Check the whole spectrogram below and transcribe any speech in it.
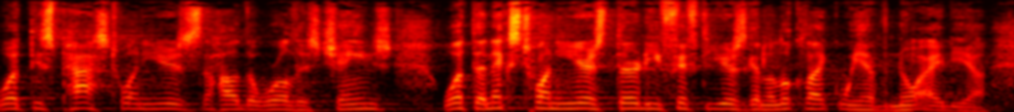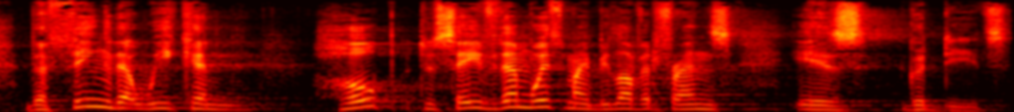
What these past 20 years, how the world has changed. What the next 20 years, 30, 50 years is going to look like, we have no idea. The thing that we can hope to save them with, my beloved friends, is good deeds.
